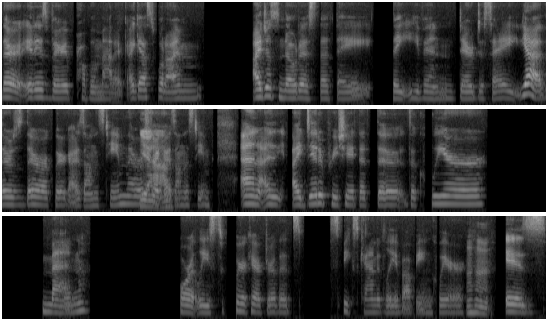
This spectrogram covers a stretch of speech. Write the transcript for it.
there it is very problematic. I guess what i'm i just noticed that they they even dared to say yeah there's there are queer guys on this team. There are straight guys on this team. And i i did appreciate that the the queer men or at least a queer character that speaks candidly about being queer mhm. is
